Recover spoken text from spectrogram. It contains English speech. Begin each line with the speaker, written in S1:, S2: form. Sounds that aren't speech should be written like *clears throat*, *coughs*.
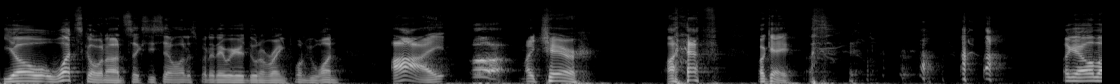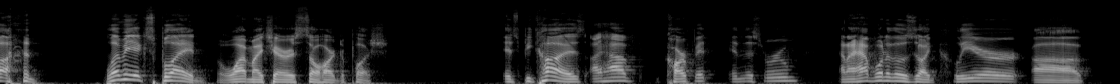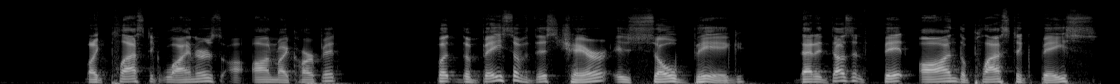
S1: Yo, what's going on? 67 Let us go today. We're here doing a ranked 1v1. I, ugh, my chair. I have, okay. *laughs* okay, hold on. Let me explain why my chair is so hard to push. It's because I have carpet in this room and I have one of those like clear, uh, like plastic liners on my carpet. But the base of this chair is so big that it doesn't fit on the plastic base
